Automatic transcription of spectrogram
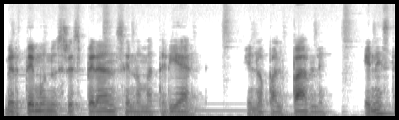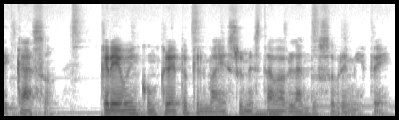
Vertemos nuestra esperanza en lo material, en lo palpable. En este caso, creo en concreto que el maestro me estaba hablando sobre mi fe.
